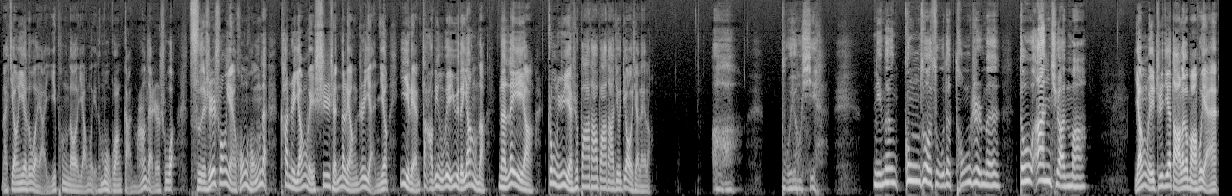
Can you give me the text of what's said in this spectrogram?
那江叶落呀，一碰到杨伟的目光，赶忙在这说。此时双眼红红的，看着杨伟失神的两只眼睛，一脸大病未愈的样子，那泪呀。终于也是吧嗒吧嗒就掉下来了，啊，不用谢，你们工作组的同志们都安全吗？杨伟直接打了个马虎眼，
